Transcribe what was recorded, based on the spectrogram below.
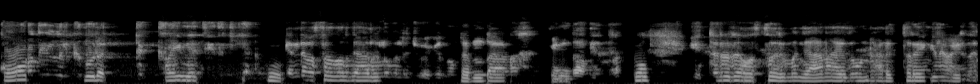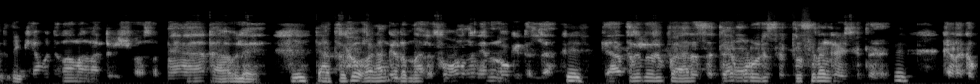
കോടതിയിൽ നിൽക്കുന്ന ഒരു ഒറ്റ ക്രൈം ഞാൻ ചെയ്തിട്ടില്ല. എന്റെ അവസ്ഥ എന്ന് പറഞ്ഞ ആളുകൾ വല്ല ചോദിക്കുന്നുണ്ട്? എന്താണ് മിണ്ടാതെന്ന് ഇത്തരം ഒരു അവസ്ഥ വരുമ്പോ ഞാനായതുകൊണ്ടാണ് ഇത്രയെങ്കിലും എഴുന്നേറ്റ് നിൽക്കാൻ പറ്റുന്നതാണ് എന്റെ വിശ്വാസം. ഞാൻ രാവിലെ രാത്രിക്ക് ഉറങ്ങാൻ കിടന്നാൽ ഫോണൊന്നും ഞാൻ നോക്കിയിട്ടില്ല. രാത്രിയിൽ ഒരു പാരസെറ്റാമോൾ ഒരു സെട്രസിനും കഴിച്ചിട്ട് കിടക്കും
